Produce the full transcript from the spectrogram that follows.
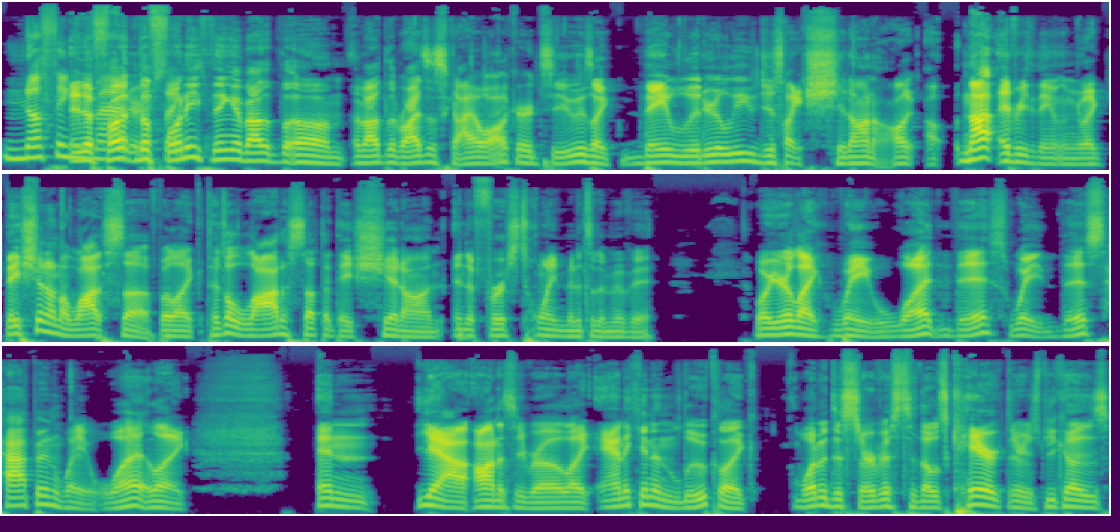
nothing And the fun, the Like, funny thing about the um about the Rise of Skywalker too is like they literally just like shit on all, uh, not everything like they shit on a lot of stuff, but like there's a lot of stuff that they shit on in the first twenty minutes of the movie, where you're like, wait, what? This? Wait, this happened? Wait, what? Like, and yeah, honestly, bro, like Anakin and Luke, like what a disservice to those characters because.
